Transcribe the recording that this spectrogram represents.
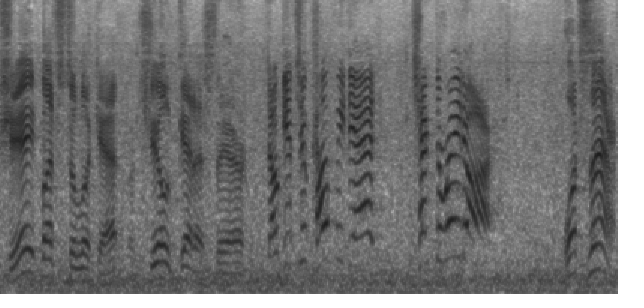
she ain't much to look at, but she'll get us there. Don't get too comfy, Dad. Check the radar. What's that?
